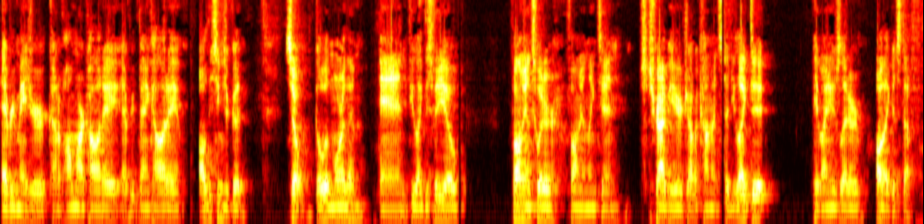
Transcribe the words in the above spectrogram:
every major kind of Hallmark holiday, every bank holiday, all these things are good. So go with more of them. And if you like this video, follow me on Twitter, follow me on LinkedIn subscribe here, drop a comment, said you liked it, hit my newsletter, all that good stuff.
